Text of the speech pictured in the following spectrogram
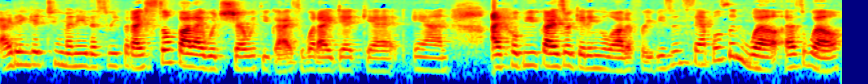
I didn't get too many this week, but I still thought I would share with you guys what I did get. And I hope you guys are getting a lot of freebies and samples and well as well.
